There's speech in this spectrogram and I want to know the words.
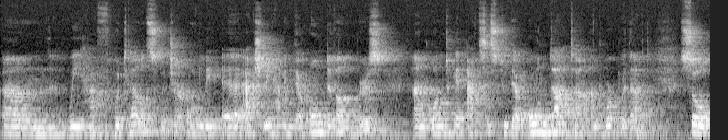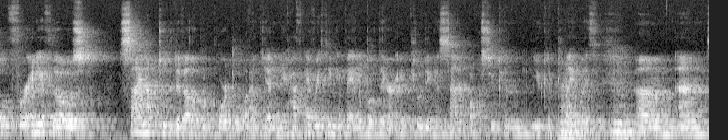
um, we have hotels which are only uh, actually having their own developers and want to get access to their own data and work with that. So for any of those, sign up to the developer portal and then you have everything available there including a sandbox you can you can play mm. with mm. Um, and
